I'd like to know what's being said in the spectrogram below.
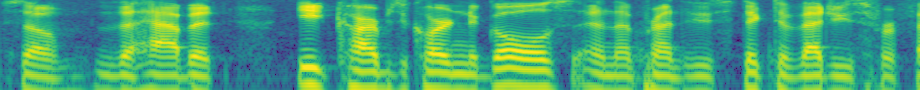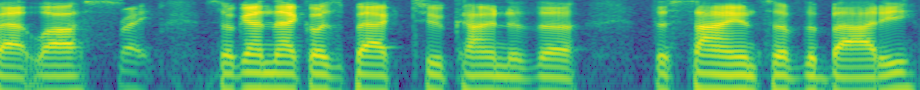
So the habit eat carbs according to goals, and then parentheses stick to veggies for fat loss. Right. So again, that goes back to kind of the the science of the body.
